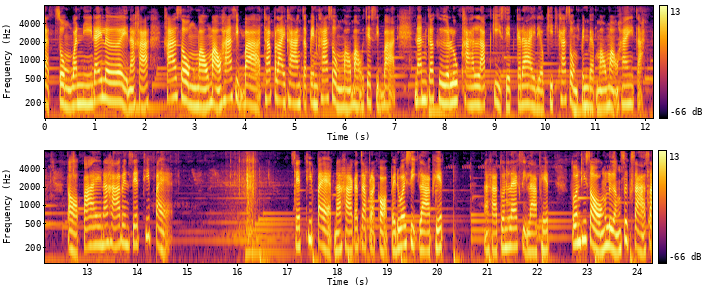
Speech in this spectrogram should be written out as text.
จัดส่งวันนี้ได้เลยนะคะ ค่าส่งเหมาเหมา50 บาท ถ้าปลายทางจะเป็นค่าส่งเหมาเหมา70 บาท นั่นก็คือลูกค้ารับกี่เซตก็ได้ เดี๋ยวคิดค่าส่งเป็นแบบเหมาเหมาให้จ้ะต่อไปนะคะเป็นเซตที่ 8 เซตที่ 8 นะคะ ก็จะประกอบไปด้วยศิลาเพชรนะคะ ต้นแรกศิลาเพชร ต้นที่ 2 เหลืองศึกษาศ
